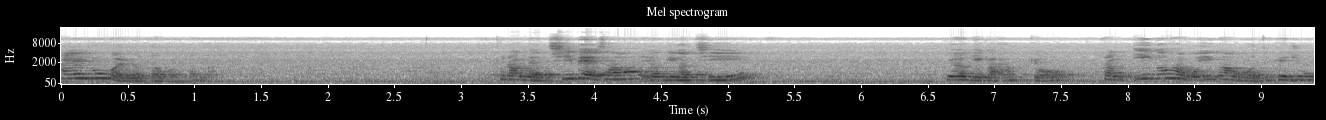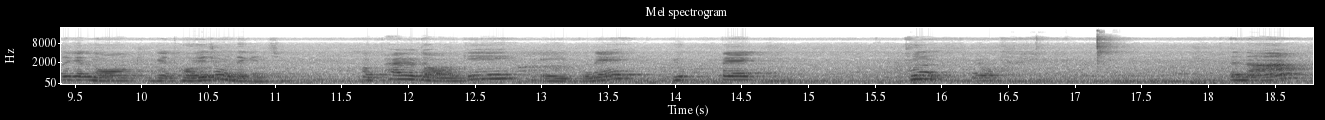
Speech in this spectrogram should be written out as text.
8분 걸렸다고 했단 말이야. 그러면 집에서 여기가 집, 여기가 학교. 그럼 이거하고 이거하고 어떻게 해주면 되겠노? 두 개 더 해주면 되겠지. 그럼 8 더하기 A분의 600분. 이렇게. 되나?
